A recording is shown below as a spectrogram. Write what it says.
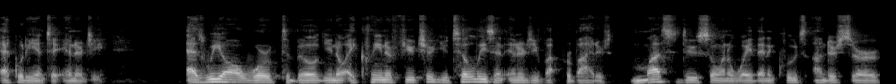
equity into energy as we all work to build, you know, a cleaner future, utilities and energy providers must do so in a way that includes underserved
